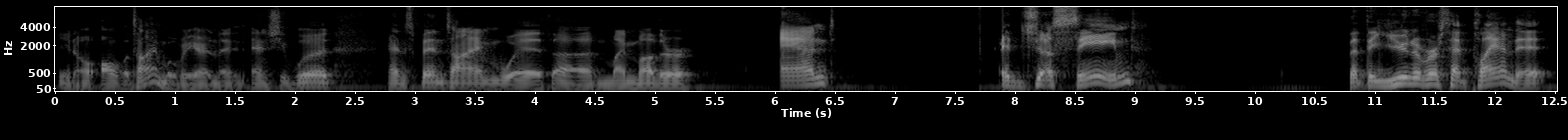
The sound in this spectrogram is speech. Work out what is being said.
you know, all the time over here, and then and she would, and spend time with uh, my mother, and it just seemed that the universe had planned it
